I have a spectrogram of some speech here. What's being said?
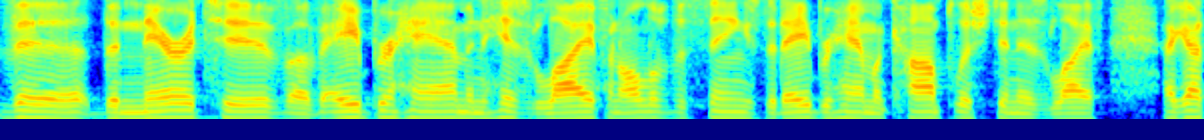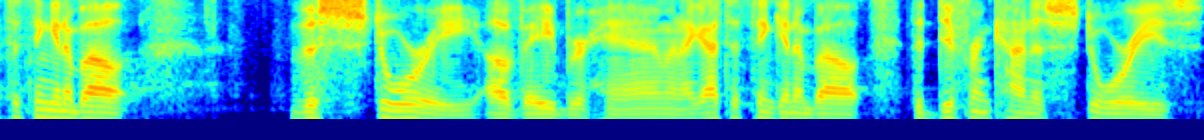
the, the narrative of Abraham and his life and all of the things that Abraham accomplished in his life, I got to thinking about the story of Abraham, and I got to thinking about the different kind of stories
